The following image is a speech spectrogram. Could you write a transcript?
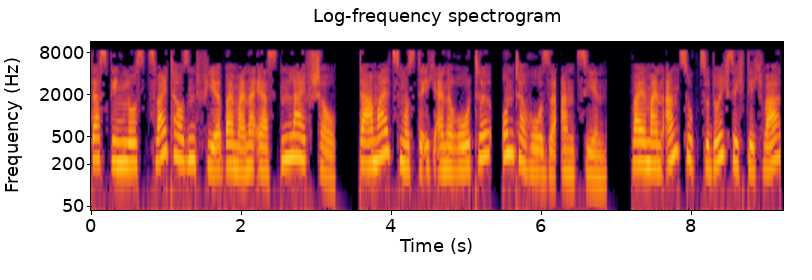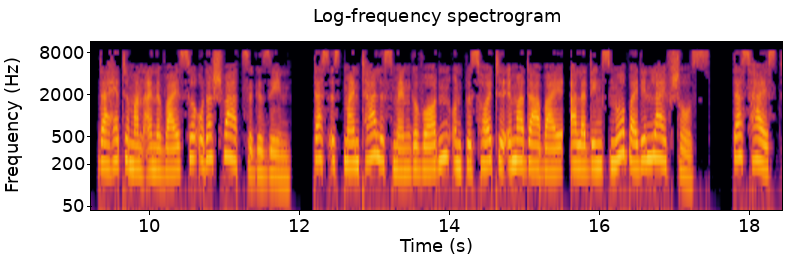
Das ging los 2004 bei meiner ersten Live-Show. Damals musste ich eine rote Unterhose anziehen. Weil mein Anzug zu durchsichtig war, da hätte man eine weiße oder schwarze gesehen. Das ist mein Talisman geworden und bis heute immer dabei, allerdings nur bei den Live-Shows. Das heißt,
